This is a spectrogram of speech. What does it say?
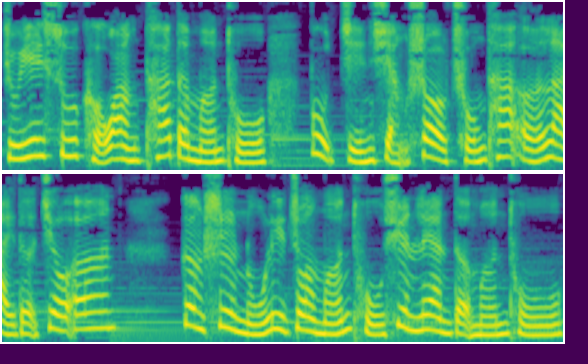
主耶稣渴望他的门徒不仅享受从他而来的救恩，更是努力做门徒训练的门徒，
